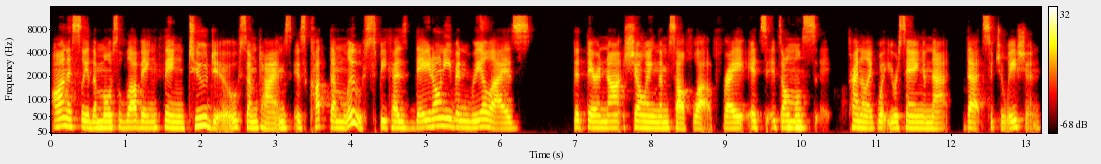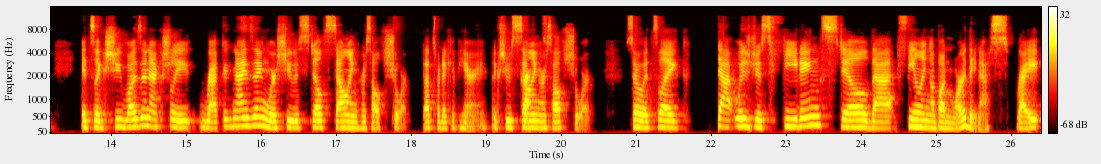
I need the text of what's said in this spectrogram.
honestly, the most loving thing to do sometimes is cut them loose because they don't even realize that they're not showing themselves love, right? It's it's mm-hmm. almost mm-hmm. kind of like what you were saying in that that situation. It's like she wasn't actually recognizing where she was still selling herself short. That's what I kept hearing. Like she was selling Correct. herself short. So it's like that was just feeding still that feeling of unworthiness, right?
